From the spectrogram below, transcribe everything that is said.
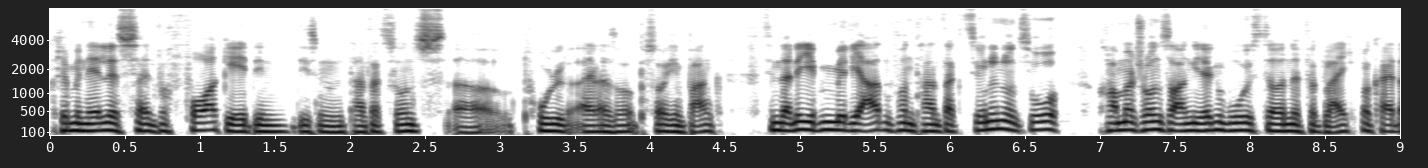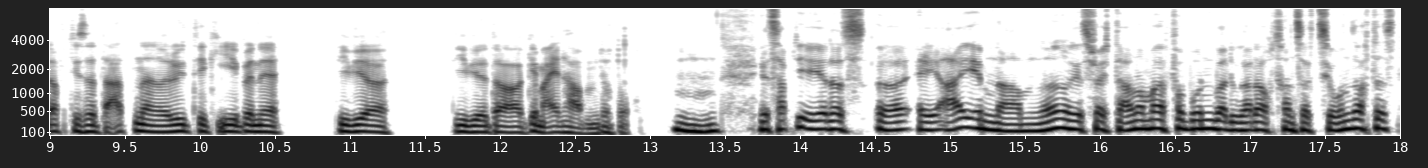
Kriminelles einfach vorgeht in diesem Transaktionspool einer solchen Bank. Es sind dann eben Milliarden von Transaktionen und so kann man schon sagen, irgendwo ist da eine Vergleichbarkeit auf dieser Datenanalytik-Ebene, die wir die wir da gemein haben. Doch, doch. Mhm. Jetzt habt ihr ja das äh, AI im Namen, ne? Jetzt vielleicht da nochmal verbunden, weil du gerade auch Transaktionen sagtest.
